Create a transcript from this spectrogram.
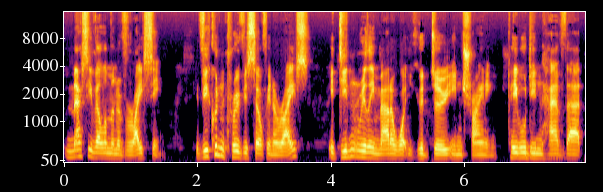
massive element of racing. If you couldn't prove yourself in a race, it didn't really matter what you could do in training. People didn't have that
